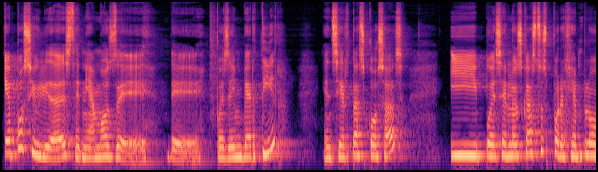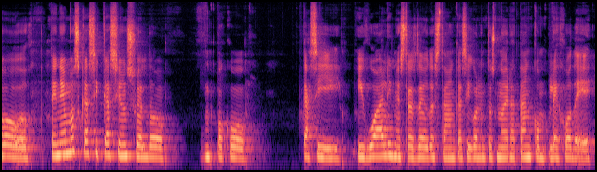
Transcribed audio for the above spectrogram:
qué posibilidades teníamos de, de, pues, de invertir en ciertas cosas y pues en los gastos, por ejemplo, teníamos casi casi un sueldo un poco casi igual y nuestras deudas estaban casi igual, entonces no era tan complejo de,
